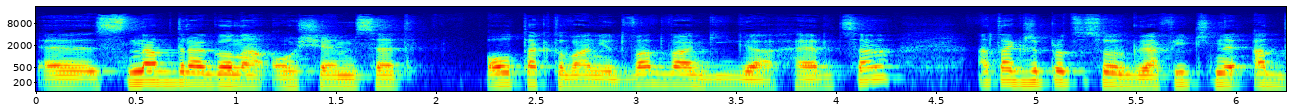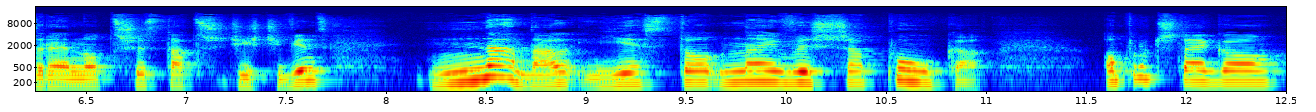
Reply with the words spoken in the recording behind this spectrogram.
e, Snapdragona 800 o taktowaniu 2,2 GHz, a także procesor graficzny Adreno 330, więc nadal jest to najwyższa półka. Oprócz tego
